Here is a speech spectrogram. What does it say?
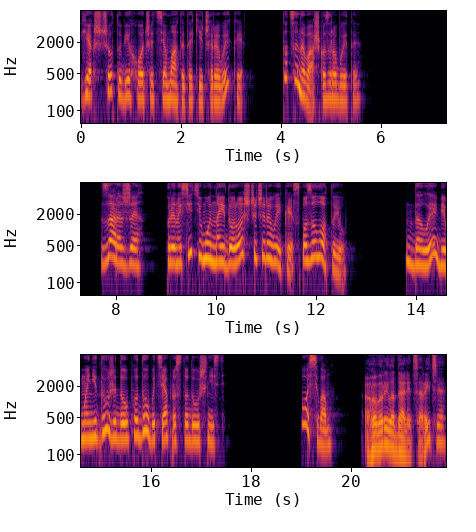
якщо тобі хочеться мати такі черевики, то це неважко зробити. Зараз же принесіть йому найдорожчі черевики з позолотою. Далебі мені дуже до уподоби ця простодушність. Ось вам. говорила далі цариця,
